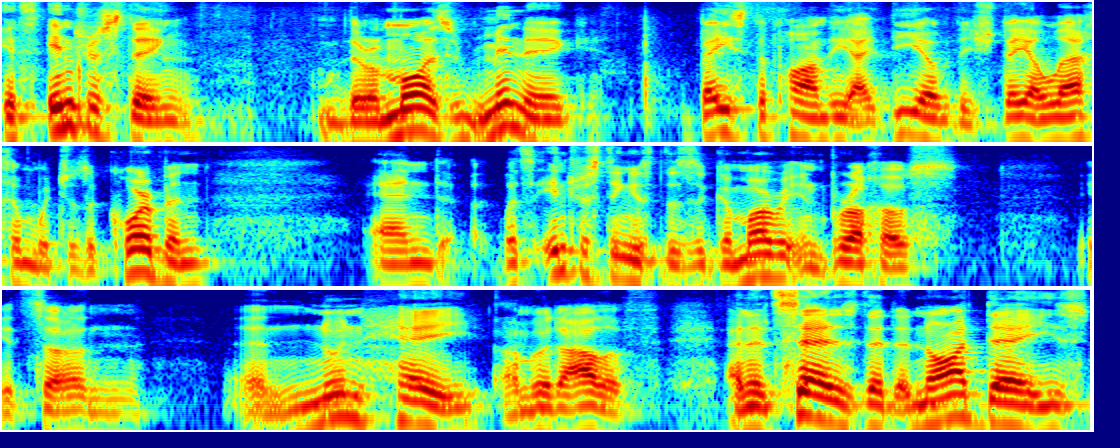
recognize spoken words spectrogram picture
it's interesting. The Ramah's minhag based upon the idea of the Shtei HaLechem, which is a korban. And what's interesting is there's a Gemara in Brachos. It's on uh, Nun Hey Amud Aleph, and it says that in our days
